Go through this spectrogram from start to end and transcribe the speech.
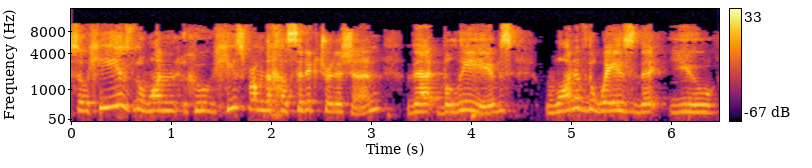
so he is the one who he's from the Hasidic tradition that believes one of the ways that you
